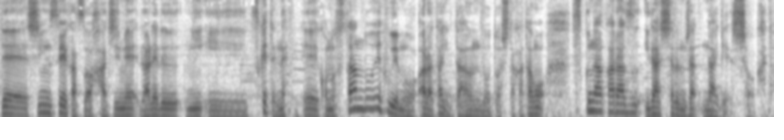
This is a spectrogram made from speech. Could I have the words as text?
で、新生活を始められるにつけてね、えこのスタンド FM を新たにダウンロードした方も少なからずいらっしゃるんじゃないでしょうかと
